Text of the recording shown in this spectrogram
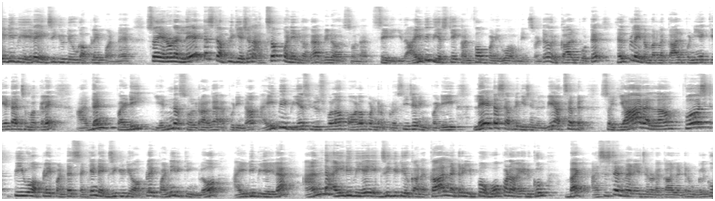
ஐடிபிஐல எக்ஸிக்யூட்டிவ்க்கு அப்ளை பண்ணேன். ஸோ என்னோட லேட்டஸ்ட் அப்ளிகேஷன் அக்செப்ட் பண்ணியிருக்காங்க அப்படின்னு அவர் சொன்னார். சரி இது ஐபிபிஎஸ்டே கன்ஃபார்ம் பண்ணிடுவோம் அப்படின்னு சொல்லிட்டு ஒரு கால் போட்டு ஹெல்ப்லைன் நம்பர்ல கால் பண்ணியே கேட்டாச்சு மக்களே. அதன்படி என்ன சொல்றாங்க அப்படின்னா ஐபிபிஎஸ் யூஸ்ஃபுல்லா ஃபாலோ பண்ற ப்ரொசீஜரின் படி latest application will be accepted so யாரெல்லாம் ஃபர்ஸ்ட் பிஓ அப்ளை பண்ணிட்டு செகண்ட் எக்ஸிக்யூட்டிவ் அப்ளை பண்ணிருக்கீங்களோ ஐடிபிஐல அந்த ஐடிபிஐ எக்ஸிக்யூட்டிவ்க்கான கால் லெட்டர் இப்போ ஓப்பன் ஆயிருக்கும் பட் அசிஸ்டன்ட் மேனேஜரோட கால் லெட்டர் உங்களுக்கு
